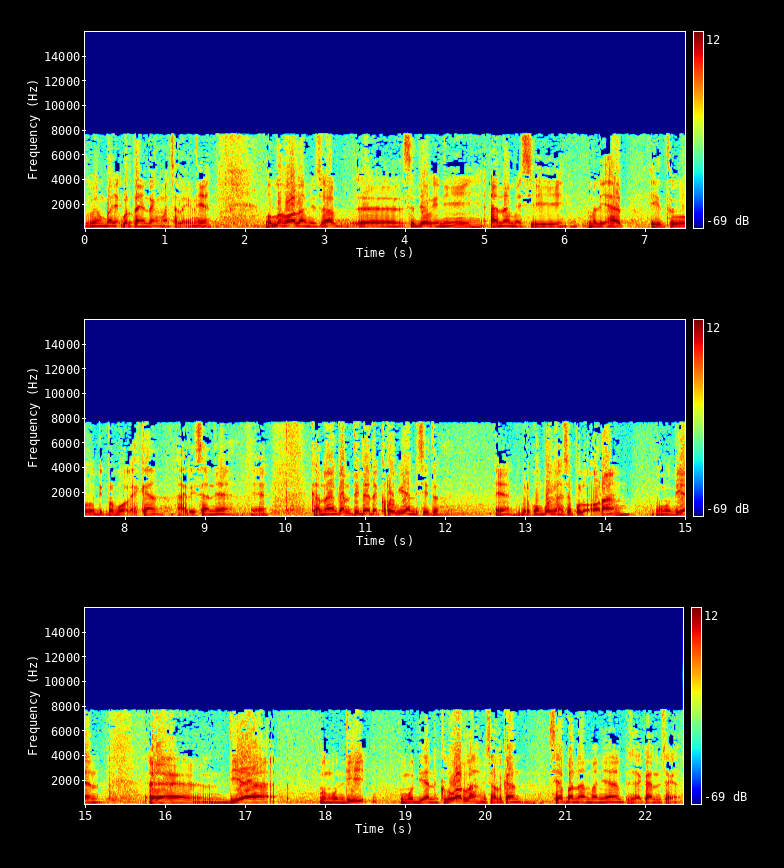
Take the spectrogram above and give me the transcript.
memang banyak bertanya tentang masalah ini ya. Wallahu a'lam bishawab. E, sejauh ini ana masih melihat itu diperbolehkan arisannya ya. Karena kan tidak ada kerugian di situ. Ya, berkumpul dengan 10 orang, kemudian e, dia mengundi kemudian keluarlah misalkan siapa namanya misalkan misalkan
